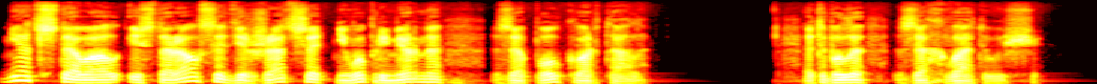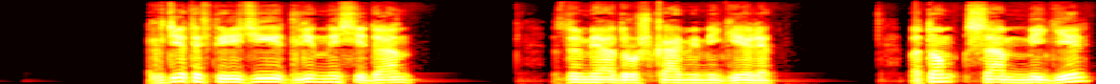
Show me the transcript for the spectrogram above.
не отставал и старался держаться от него примерно за полквартала. Это было захватывающе. Где-то впереди длинный седан с двумя дружками Мигеля, потом сам Мигель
